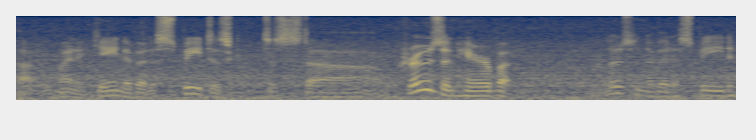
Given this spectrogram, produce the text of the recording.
Thought we might have gained a bit of speed just, just uh, cruising here, but we're losing a bit of speed.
